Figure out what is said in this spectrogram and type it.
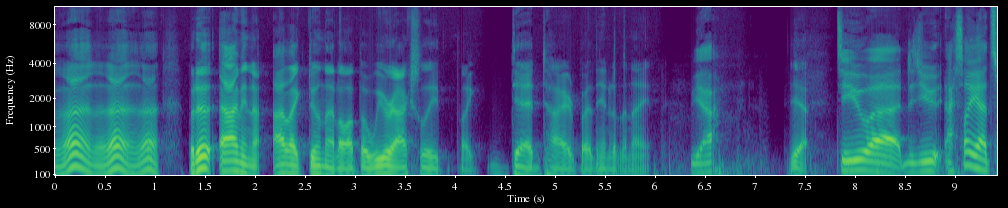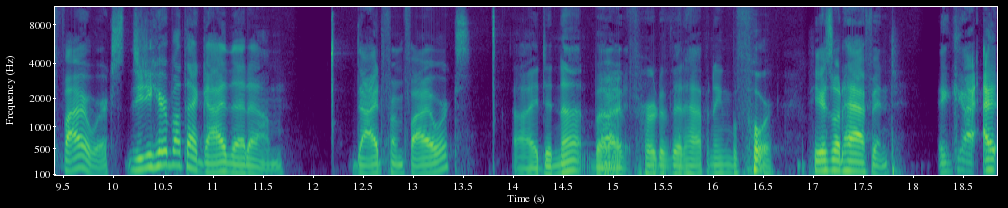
ah, da, da, da. but it, I mean, I like doing that a lot, but we were actually like dead tired by the end of the night. Yeah. Yeah. Do you uh did you I saw you had fireworks. Did you hear about that guy that um died from fireworks? I did not, but All right. I've heard of it happening before. Here's what happened. Because I,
